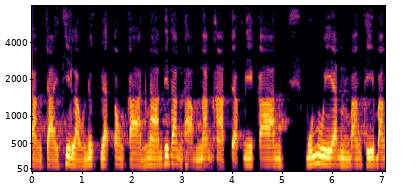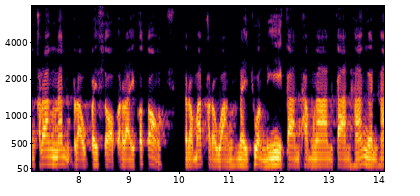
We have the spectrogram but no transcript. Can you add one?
ดังใจที่เรานึกและต้องการงานที่ท่านทำนั้นอาจจะมีการหมุนเวียนบางทีบางครั้งนั้นเราไปสอบอะไรก็ต้องระมัดระวังในช่วงนี้การทำงานการหาเงินหา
